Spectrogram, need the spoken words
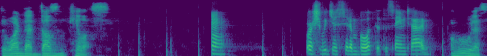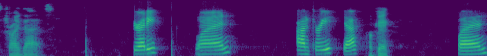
The one that doesn't kill us. Hmm. Or should we just hit them both at the same time? Ooh, let's try that. You ready? One. On three. Yeah. Okay. One,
